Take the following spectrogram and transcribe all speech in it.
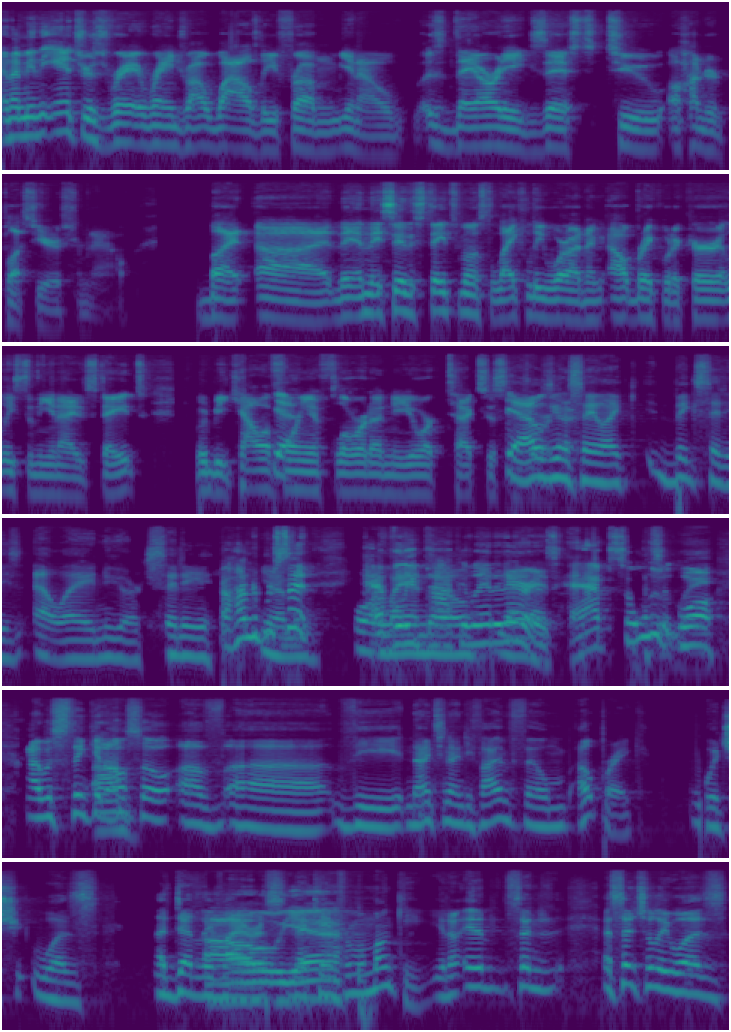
And I mean, the answers range wildly from, you know, they already exist to 100 plus years from now. but uh, they, and they say the states most likely where an outbreak would occur, at least in the United States, would be California, Florida, New York, Texas. Yeah, I was gonna say like big cities, L.A., New York City, A hundred you know I mean? heavily populated yeah. areas. Absolutely. Well, I was thinking Um, also of uh, the 1995 film Outbreak, which was a deadly Oh, virus that came from a monkey. You know, it essentially was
